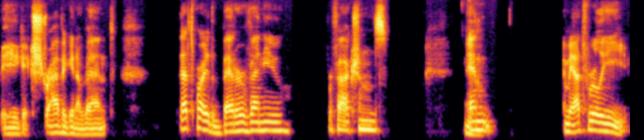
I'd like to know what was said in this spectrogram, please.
big, extravagant event. That's probably the better venue for factions. Yeah. And I mean, that's really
